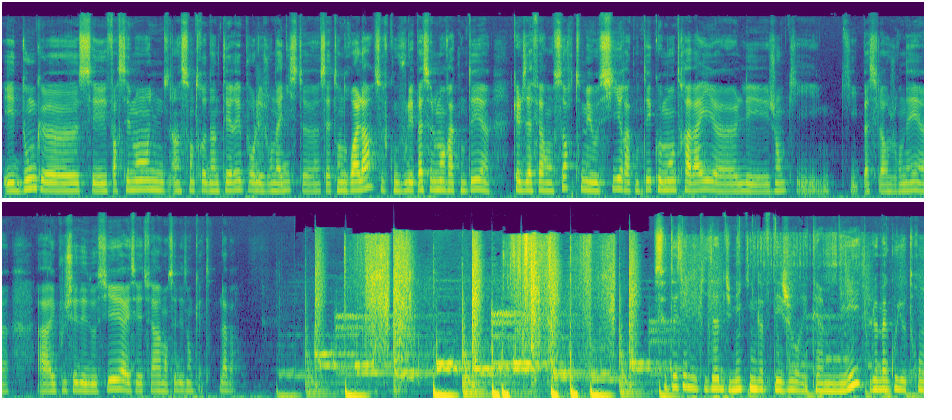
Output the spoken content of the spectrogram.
Et donc euh, c'est forcément un centre d'intérêt pour les journalistes, euh, cet endroit-là, sauf qu'on voulait pas seulement raconter quelles affaires en sortent, mais aussi raconter comment travaillent les gens qui, qui, passent leur journée à éplucher des dossiers, à essayer de faire avancer des enquêtes là-bas. Ce deuxième épisode du Making of des jours est terminé. Le magouillotron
